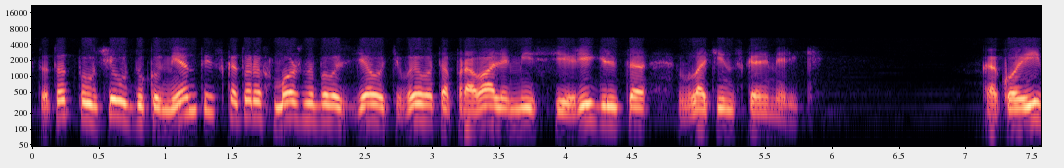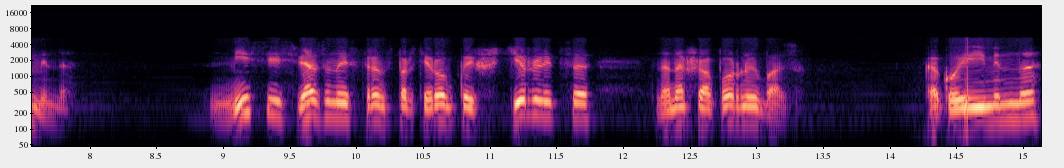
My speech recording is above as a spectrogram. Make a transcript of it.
что тот получил документы, из которых можно было сделать вывод о провале миссии Ригельта в Латинской Америке. Какой именно? Миссии, связанной с транспортировкой Штирлица на нашу опорную базу. Какой именно?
